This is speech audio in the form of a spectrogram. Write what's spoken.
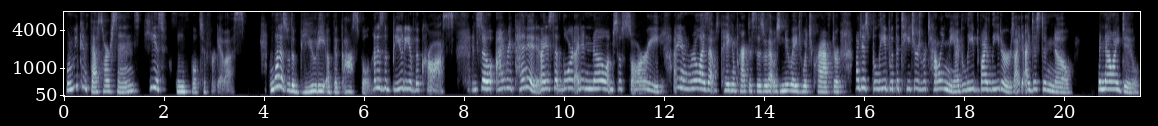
When we confess our sins, He is faithful to forgive us. And that is the beauty of the gospel. That is the beauty of the cross. And so I repented and I said, Lord, I didn't know. I'm so sorry. I didn't realize that was pagan practices or that was new age witchcraft, or I just believed what the teachers were telling me. I believed by leaders. I, I just didn't know. But now I do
